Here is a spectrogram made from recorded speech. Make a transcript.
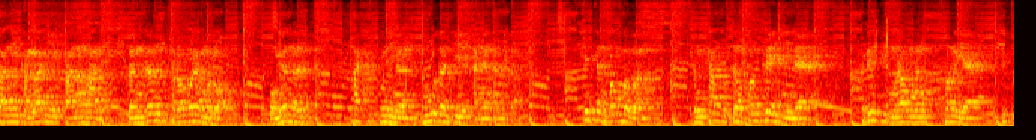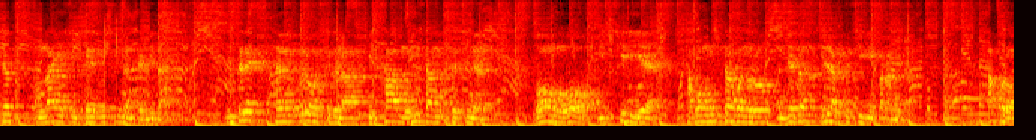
가족단위 관람이 가능한 건전 프로그램으로 공연을 하실 분이면 누구든지 환영합니다. 신청 방법은 성창구청 홈페이지 내 프린지 문화공연 코너에 직접 온라인 신청해 주시면 됩니다. 인터넷 사용 어려우시거나 기타 문의사항 있으시면 055-272-4064번으로 언제든 연락 주시기 바랍니다. 앞으로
